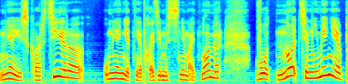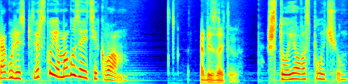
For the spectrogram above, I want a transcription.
у меня есть квартира, у меня нет необходимости снимать номер. Вот. Но, тем не менее, прогуливаясь по Тверской, я могу зайти к вам. Обязательно. Что я у вас получу?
